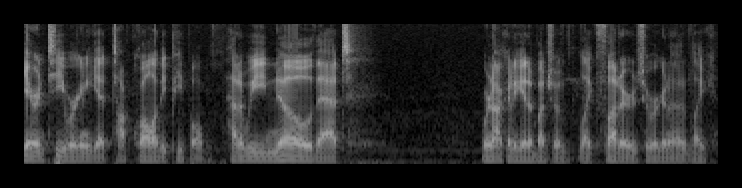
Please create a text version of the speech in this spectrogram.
guarantee we're going to get top quality people? How do we know that we're not going to get a bunch of like fudders who are going to like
